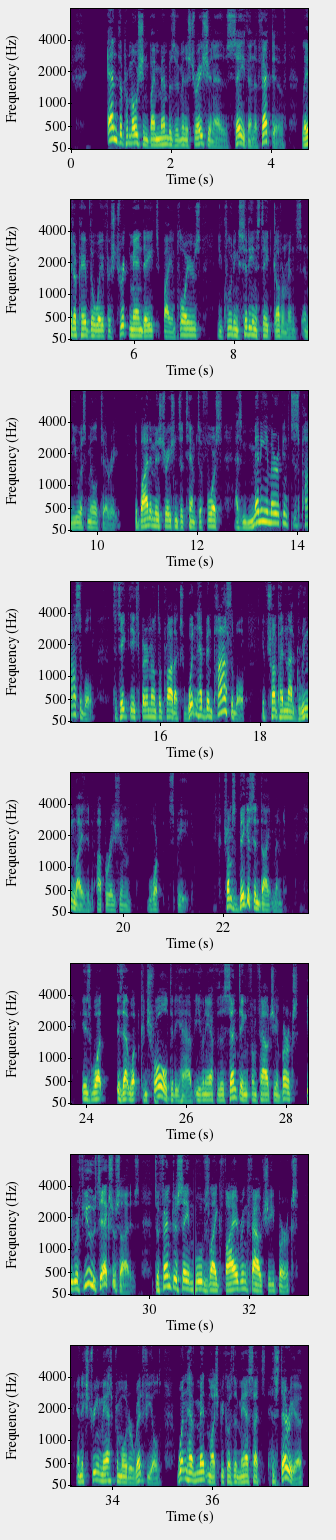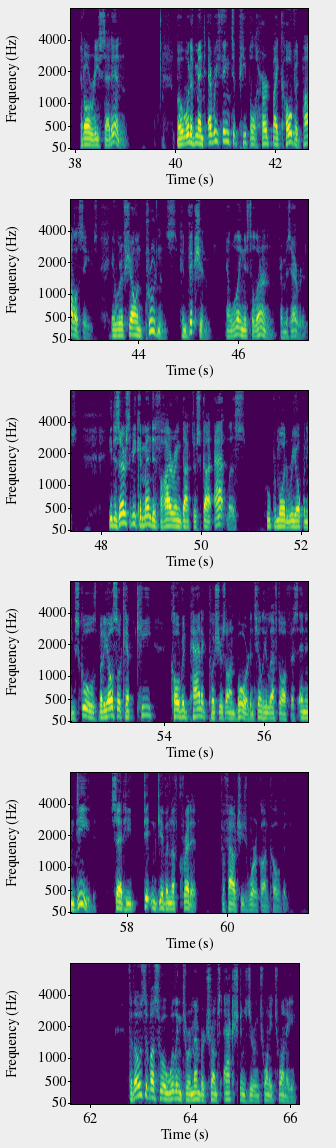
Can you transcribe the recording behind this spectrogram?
and the promotion by members of administration as safe and effective later paved the way for strict mandates by employers including city and state governments and the U.S. military. The Biden administration's attempt to force as many Americans as possible to take the experimental products wouldn't have been possible if Trump had not greenlighted Operation Warp Speed. Trump's biggest indictment is what is that what control did he have even after dissenting from Fauci and Birx he refused to exercise. Defenders say moves like firing Fauci, Birx, and extreme mass promoter Redfield wouldn't have meant much because the mass hysteria had already set in. But it would have meant everything to people hurt by COVID policies. It would have shown prudence, conviction, and willingness to learn from his errors. He deserves to be commended for hiring Dr. Scott Atlas, who promoted reopening schools, but he also kept key COVID panic pushers on board until he left office, and indeed said he didn't give enough credit for Fauci's work on COVID. For those of us who are willing to remember Trump's actions during 2020,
